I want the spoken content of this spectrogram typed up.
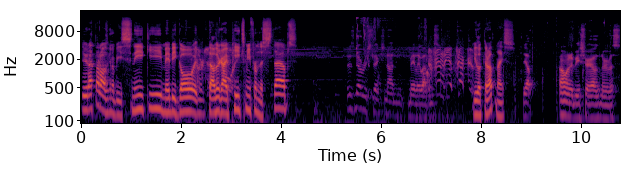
Dude, I thought I was gonna be sneaky. Maybe go. The other guy peeks me from the steps. There's no restriction on melee weapons. Defend the objective. You looked it up. Nice. Yep. I wanted to be sure. I was nervous.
